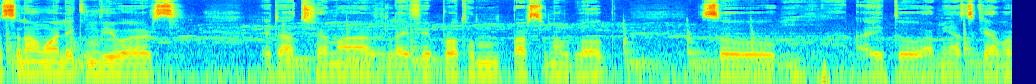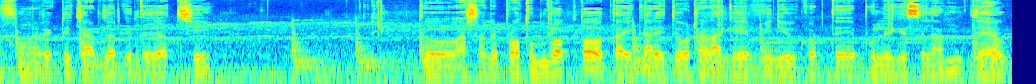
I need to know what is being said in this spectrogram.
আসসালামু আলাইকুম ভিউয়ার্স। এটা হচ্ছে আমার লাইফে প্রথম পার্সোনাল ব্লগ সো এই তো আমি আজকে আমার ফোনের একটি চার্জার কিনতে যাচ্ছি। তো আসলে প্রথম ব্লগ তো, তাই গাড়িতে ওঠার আগে ভিডিও করতে ভুলে গেছিলাম। যাই হোক,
